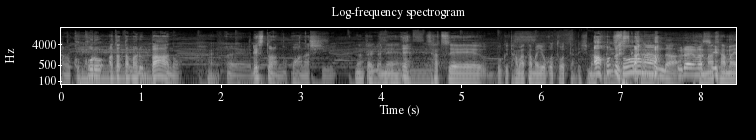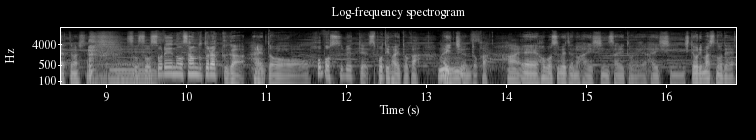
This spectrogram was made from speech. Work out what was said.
あの心温まるバーのえーレストランのお話。何回かねえ撮影僕たまたま横通ったりしましたね。あ本当ですか？そうなんだ。羨ましい。たまたまやってましたね。そうそうそれのサウンドトラックが、はい。えー、とほぼすべて Spotify とかうんうん。iTune とか、はい、えーほぼすべての配信サイトで配信しておりますので、はい。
